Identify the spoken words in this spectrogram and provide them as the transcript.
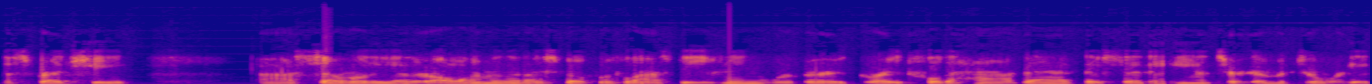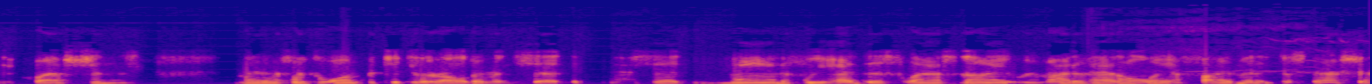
the spreadsheet. Uh, several of the other aldermen that I spoke with last evening were very grateful to have that. They said it answered a majority of the questions. Matter of fact, one particular alderman said, "said Man, if we had this last night, we might have had only a five minute discussion."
